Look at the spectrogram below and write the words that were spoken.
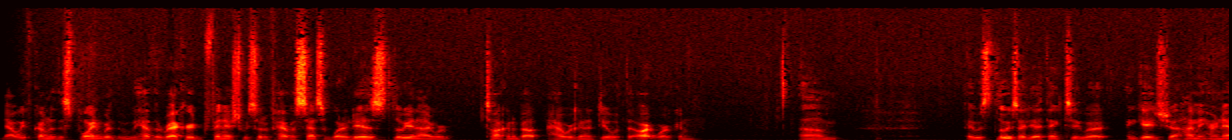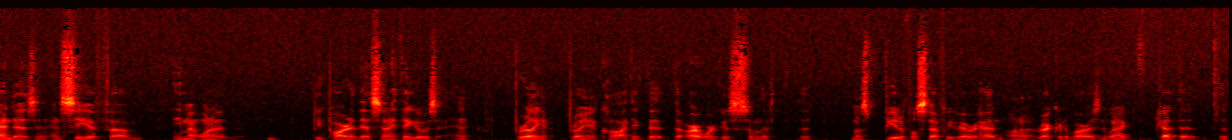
now we've come to this point where we have the record finished. We sort of have a sense of what it is. Louie and I were talking about how we're going to deal with the artwork, and um, it was Louie' idea, I think, to uh, engage uh, Jaime Hernandez and, and see if um, he might want to be part of this. And I think it was a brilliant, brilliant call. I think that the artwork is some of the, the most beautiful stuff we've ever had on a record of ours. And when I got the, the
